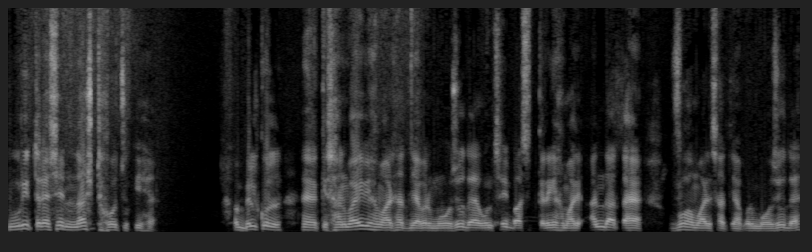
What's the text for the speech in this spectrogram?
पूरी तरह से नष्ट हो चुकी है। और बिल्कुल किसान भाई भी हमारे साथ यहाँ पर मौजूद है उनसे भी बातचीत करेंगे। हमारे अन्नदाता है वो हमारे साथ यहाँ पर मौजूद है।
